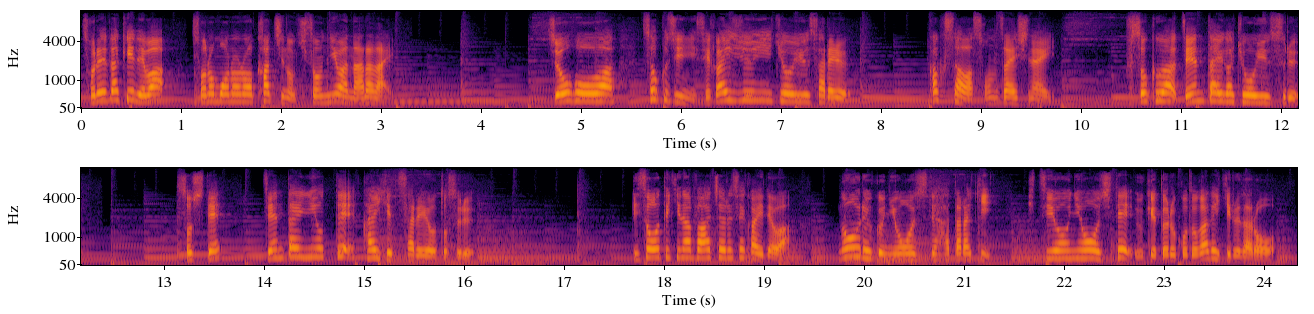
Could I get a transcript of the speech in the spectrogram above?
それだけではそのものの価値の既存にはならない。情報は即時に世界中に共有される。格差は存在しない。不足は全体が共有する。そして全体によって解決されようとする。理想的なバーチャル世界では能力に応じて働き必要に応じて受け取ることができるだろう。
